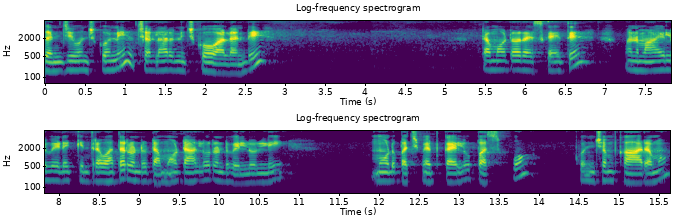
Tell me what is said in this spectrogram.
గంజి ఉంచుకొని చల్లారనిచ్చుకోవాలండి. టమోటో రైస్కి అయితే మనం ఆయిల్ వేడెక్కిన తర్వాత రెండు టమోటాలు రెండు వెల్లుల్లి మూడు పచ్చిమిరపకాయలు పసుపు కొంచెం కారము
